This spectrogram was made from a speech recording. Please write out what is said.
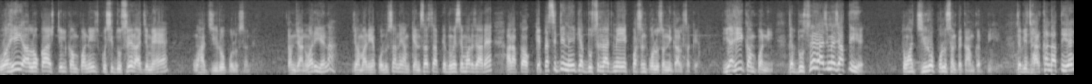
वही आलोका स्टील कंपनी किसी दूसरे राज्य में है, वहाँ ज़ीरो पोल्यूशन है। तो हम जानवर ही है ना, जो हमारे यहाँ पोल्यूशन है, हम कैंसर से आपके धुएँ से मर जा रहे हैं और आपका कैपेसिटी नहीं कि आप दूसरे राज्य में एक परसेंट पोल्यूशन निकाल सके। यही कंपनी जब दूसरे राज्य में जाती है तो वहाँ ज़ीरो पोल्यूशन पे काम करती है। जब ये झारखंड आती है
